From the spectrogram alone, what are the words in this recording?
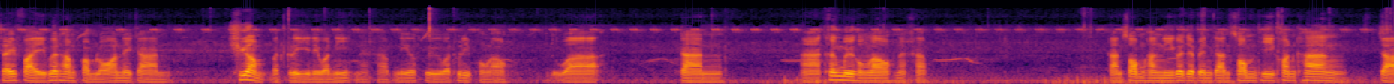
ใช้ไฟเพื่อทำความร้อนในการเชื่อมแบตเตอรี่ในวันนี้นะครับ นี่ก็คือวัตถุดิบของเรา หรือว่าการาเครื่องมือของเรานะครับ การซ่อมครั้งนี้ก็จะเป็นการซ่อมที่ค่อนข้างจะ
